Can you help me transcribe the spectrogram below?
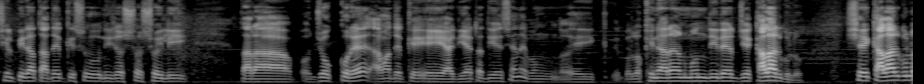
শিল্পীরা তাদের কিছু নিজস্ব শৈলী তারা যোগ করে আমাদেরকে এই আইডিয়াটা দিয়েছেন এবং এই লক্ষ্মীনারায়ণ মন্দিরের যে কালারগুলো, সেই কালারগুলো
